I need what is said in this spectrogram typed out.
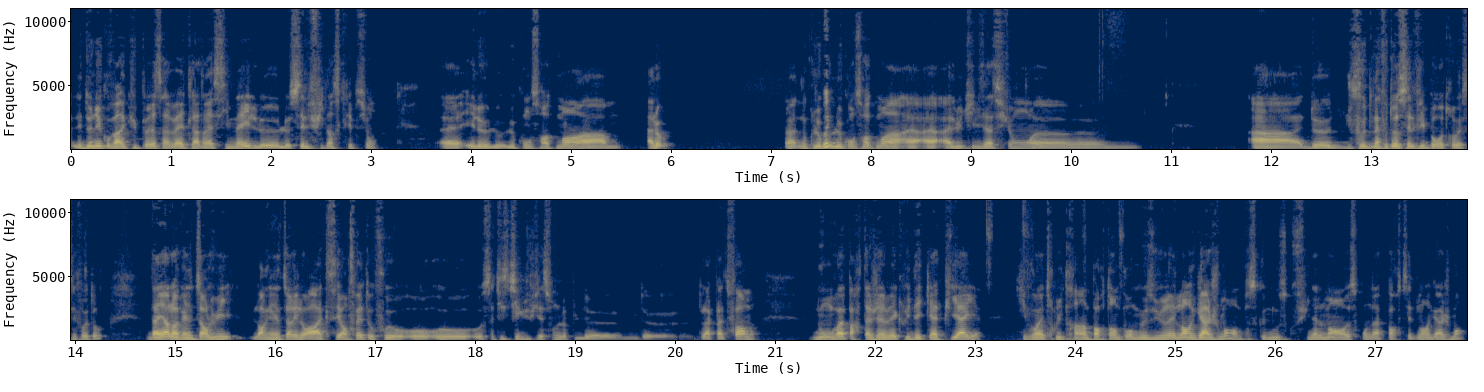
les données qu'on va récupérer, ça va être l'adresse email, le, le selfie d'inscription euh, et le, consentement à... Allô? Ah, donc le, Oui. le consentement à, à- à l'utilisation euh, de, la photo selfie pour retrouver ses photos. Derrière, l'organisateur, lui, l'organisateur, il aura accès en fait aux, aux- aux- aux statistiques d'utilisation de la plateforme. Nous, on va partager avec lui des KPI qui vont être ultra importants pour mesurer l'engagement, parce que nous, finalement, ce qu'on apporte, c'est de l'engagement.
